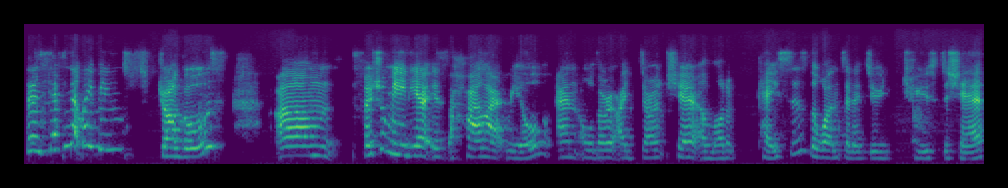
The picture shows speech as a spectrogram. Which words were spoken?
there's definitely been struggles. Um, social media is a highlight reel, and although I don't share a lot of cases, the ones that I do choose to share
